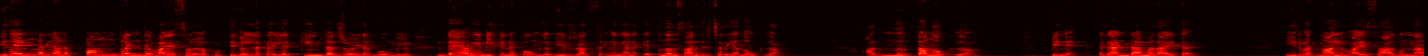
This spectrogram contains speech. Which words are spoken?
ഇതെങ്ങനെയാണ് പന്ത്രണ്ട് വയസ്സുള്ള കുട്ടികളുടെ കയ്യിലെ കിൻഡർ ജോയുടെ ഭൂമിയിലും ഡയറി മിൽക്കിന്റെ ഫോമിലും ഈ ഡ്രഗ്സ് എങ്ങനെയാണ് എത്തുന്നത് സാറ് തിരിച്ചറിയാൻ നോക്കുക. അത് നിർത്താൻ നോക്കുക. പിന്നെ രണ്ടാമതായിട്ട് ഇരുപത്തിനാല് വയസ്സാകുന്ന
